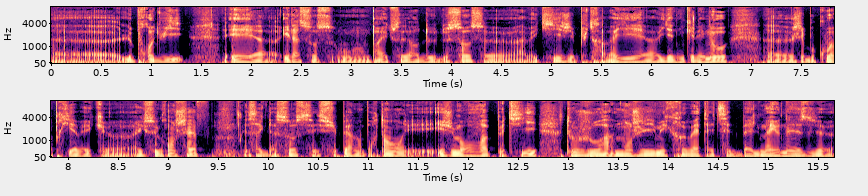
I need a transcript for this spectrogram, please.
le produit et, et la sauce. On, parlait tout à l'heure de, de sauce avec qui j'ai pu travailler, Yannick Eleno. Euh, j'ai beaucoup appris avec avec ce grand chef. C'est vrai que la sauce c'est super important et, et je me revois petit toujours à manger mes crevettes avec cette belle mayonnaise de,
